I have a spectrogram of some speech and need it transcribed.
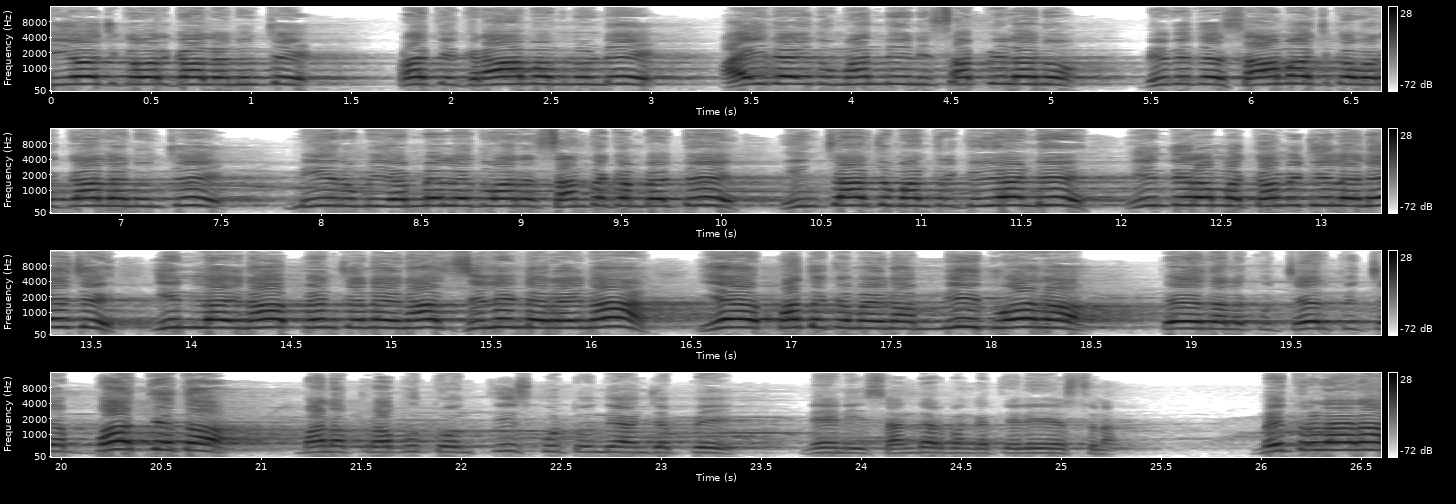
నియోజకవర్గాల నుంచి ప్రతి గ్రామం నుండి ఐదైదు మందిని సభ్యులను వివిధ సామాజిక వర్గాల నుంచి మీరు మీ ఎమ్మెల్యే ద్వారా సంతకం పెట్టి ఇన్ఛార్జ్ మంత్రికి ఇవ్వండి ఇందిరమ్మ కమిటీలనేసి ఇండ్లైనా పెన్షన్ అయినా సిలిండర్ అయినా ఏ పథకమైనా మీ ద్వారా పేదలకు చేర్పించే బాధ్యత మన ప్రభుత్వం తీసుకుంటుంది అని చెప్పి నేను ఈ సందర్భంగా తెలియజేస్తున్నా. మిత్రులారా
